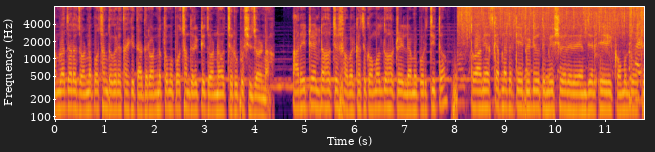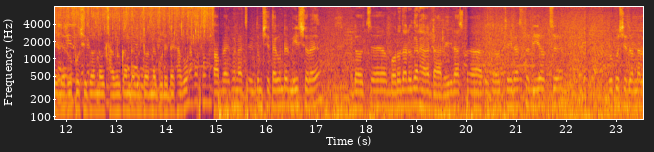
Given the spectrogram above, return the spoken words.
আমরা যারা ঝর্ণা পছন্দ করে থাকি তাদের অন্যতম পছন্দের একটি ঝর্ণা হচ্ছে রূপসী ঝর্ণা। আর এই ট্রেলটা হচ্ছে সবার কাছে কমলদহ ট্রেল নামে পরিচিত। তো আমি আজকে আপনাদেরকে এই ভিডিওতে মিরসরের রেঞ্জের এই কমলদহ ট্রেলের রূপসী ঝর্ণা ও ছাগলকান্দা ঝর্ণা ঘুরে দেখাবো। আমরা এখন আছি একদম সীতাকুণ্ডের মিরসরে এটা হচ্ছে বড় দারোগার হাট আর এই রাস্তা এটা হচ্ছে এই রাস্তা দিয়ে হচ্ছে রূপসী ঝর্ণার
